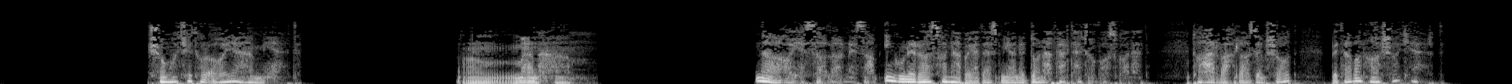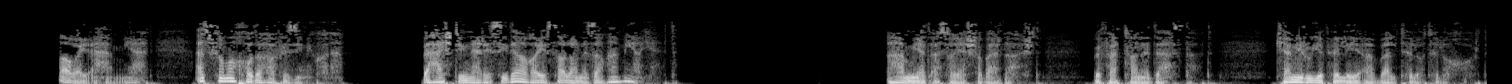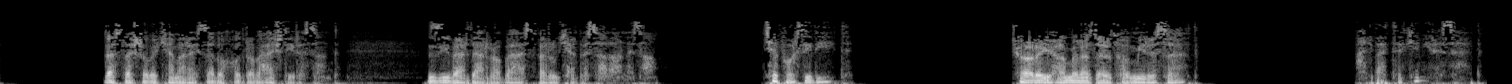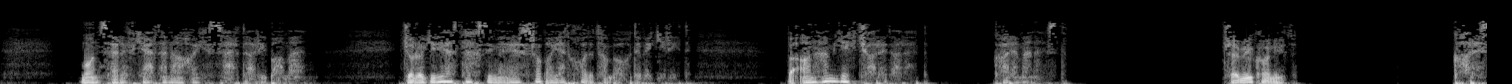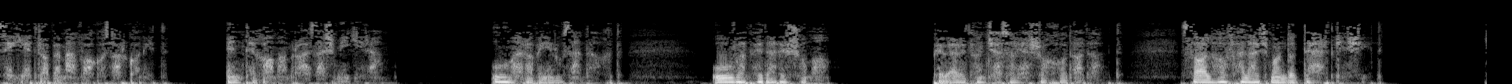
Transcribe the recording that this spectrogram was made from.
شما چطور آقای اهمیت؟ من هم. نه آقای سالار نظام این گونه راسا نباید از میان دو نفر تجاوز کند. تا هر وقت لازم شد بتوان هاشا کرد. آقای اهمیت از شما خداحافظی می کنم به هشتی نرسیده آقای سالار نظام هم می آید اهمیت اسایش را برداشت. به فتانه دست داد. کمی روی پله اول تلو تلو خورد. دستش را به کمرش زد و خود را به هشتی رساند. زیور در را بست و رو کرد به سالار نظام. چه پرسیدید؟ چاره هم به نظر تا می‌رسد؟ البته که می‌رسد. منصرف کردن آقای سرداری با من. جلوگیری از تقسیم ارث را باید خودتان به عهده بگیرید. و آن هم یک چاره دارد. کار من است. چه می کنید؟ کار سید را به من واگذار کنید. انتقامم را ازش می‌گیرم. او مرا به این روز انداخت. او و پدر شما. پدرتان جزایش را خدا داد. سالها فلج ماند و درد کشید.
